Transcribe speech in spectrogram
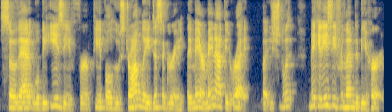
so that it will be easy for people who strongly disagree. They may or may not be right, but you should make it easy for them to be heard.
